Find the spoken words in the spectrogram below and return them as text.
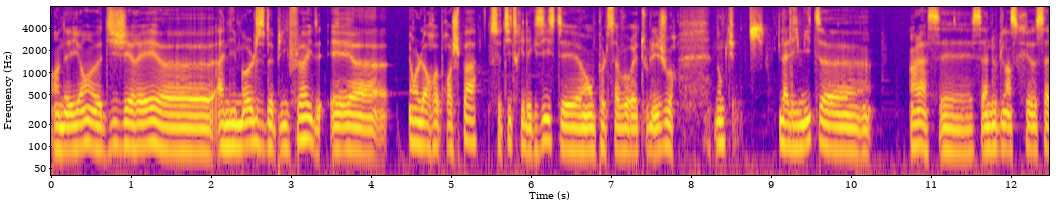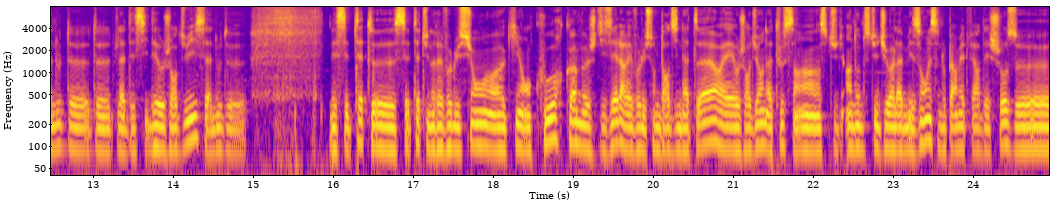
en ayant euh, digéré Animals de Pink Floyd et on leur reproche pas. Ce titre il existe et on peut le savourer tous les jours. Donc la limite, voilà, c'est à nous de l'inscrire, c'est à nous de, de, la décider aujourd'hui, c'est à nous de. Mais c'est peut-être euh, c'est peut-être une révolution euh, qui est en cours, comme je disais, la révolution de l'ordinateur. Et aujourd'hui, on a tous un, un home studio à la maison et ça nous permet de faire des choses euh,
